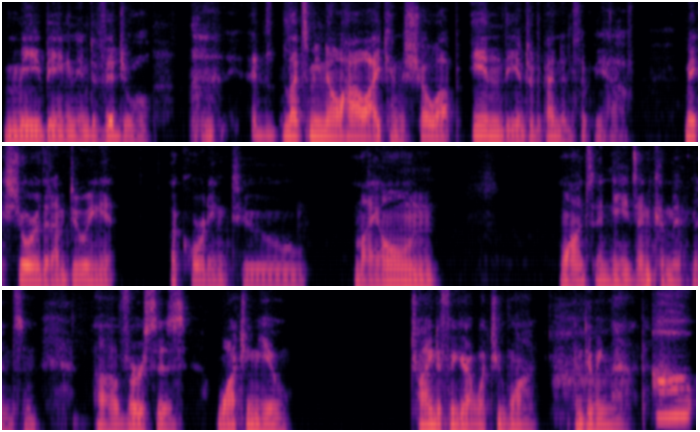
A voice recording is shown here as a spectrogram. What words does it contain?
me being an individual it lets me know how I can show up in the interdependence that we have. Make sure that I'm doing it according to my own wants and needs and commitments and uh, versus watching you trying to figure out what you want and doing that oh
